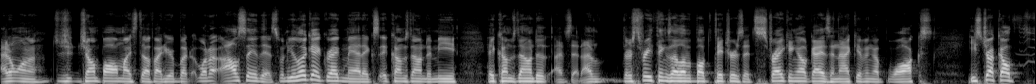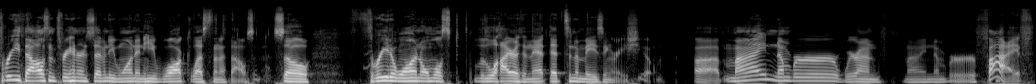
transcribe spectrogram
I don't want to j- jump all my stuff out here. But what I, I'll say this: when you look at Greg Maddux, it comes down to me. It comes down to I've said I, there's three things I love about the pitchers. It's striking out guys and not giving up walks. He struck out three thousand three hundred seventy-one, and he walked less than a thousand. So three to one, almost a little higher than that. That's an amazing ratio. Uh, my number, we're on my number five.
